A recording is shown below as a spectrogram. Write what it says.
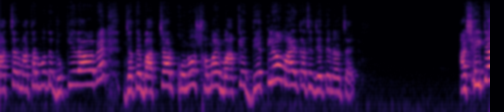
বাচ্চার মাথার মধ্যে ঢুকিয়ে দেওয়া হবে, যাতে বাচ্চার কোনো সময় মাকে দেখলেও মায়ের কাছে যেতে না চায়। আর সেইটা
